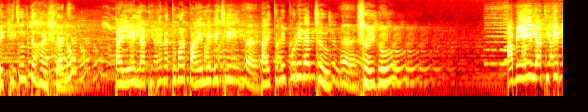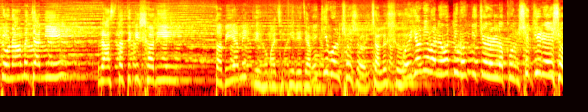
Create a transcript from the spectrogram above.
দেখে চলতে হয় কেন? তাই এই লাঠিখানা তোমার পায়ে লেগেছে। হ্যাঁ। তাই তুমি পড়ে গেছো। হ্যাঁ। সই গো আমি এই লাঠিকে প্রণাম জানিয়ে রাস্তা থেকে সরিয়ে তবেই আমি গৃহমাঝি ফিরে যাব। কি বলছো চলো সই ওই জন্যই বলে অতি ভক্তি চোরের লক্ষণ। শিগগিরি এসো।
